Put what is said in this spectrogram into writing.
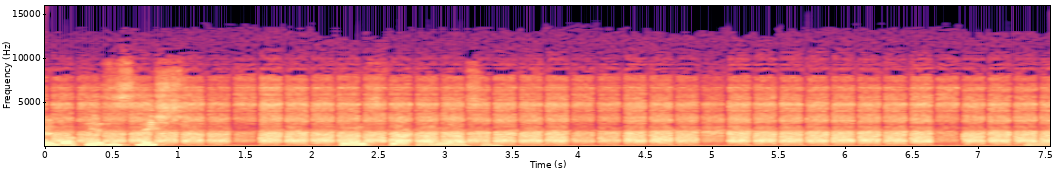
Könnt auch dieses Licht für uns flackern lassen. Äh,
